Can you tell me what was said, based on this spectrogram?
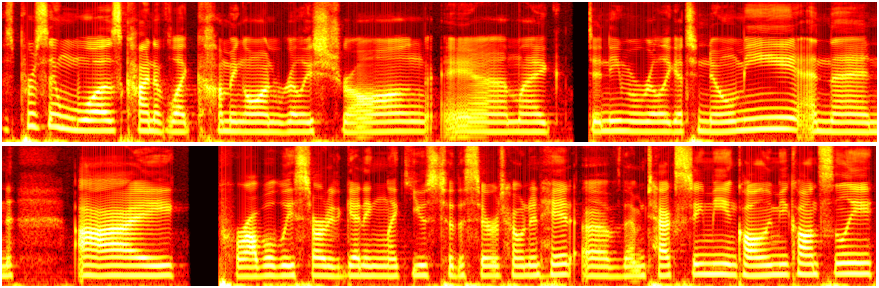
this person was kind of like coming on really strong and like didn't even really get to know me and then I probably started getting like used to the serotonin hit of them texting me and calling me constantly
